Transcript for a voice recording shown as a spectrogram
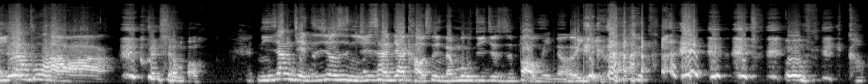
你这样不好啊。为什么？你这样简直就是你去参加考试，你的目的就是报名而已。问考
